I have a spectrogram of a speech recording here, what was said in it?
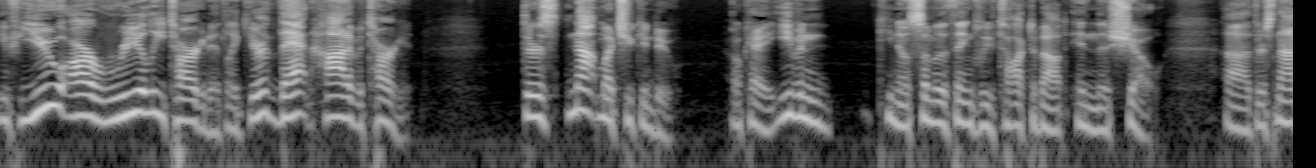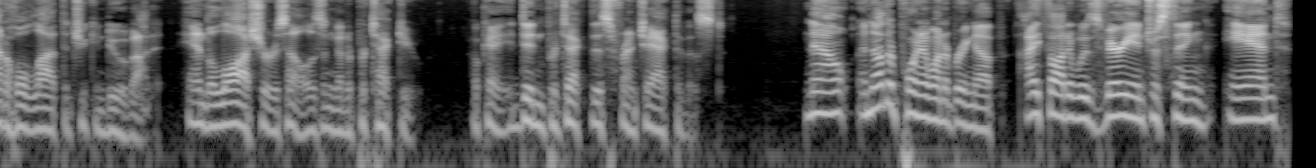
if you are really targeted, like you're that hot of a target, there's not much you can do. Okay. Even, you know, some of the things we've talked about in this show, uh, there's not a whole lot that you can do about it. And the law sure as hell isn't going to protect you. Okay, it didn't protect this French activist. Now, another point I want to bring up, I thought it was very interesting, and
